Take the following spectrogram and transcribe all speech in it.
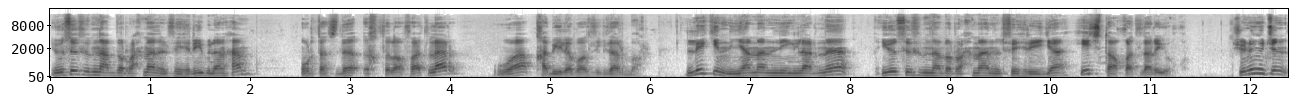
Yusuf ibn Abdurrahman al-Fihri bilan ham o'rtasida ixtilofatlar va qabilabozliklar bor. Lekin Yamanliklarni Yusuf ibn Abdurrahman al-Fihriga hech toqatlari yo'q. Shuning uchun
